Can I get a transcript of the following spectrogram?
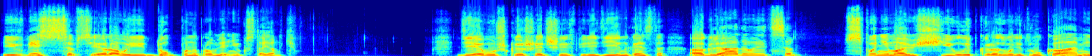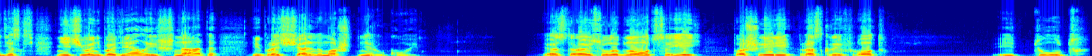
и вместе со всей равой иду по направлению к стоянке. Девушка, шедшая впереди, наконец-то оглядывается, с понимающей улыбкой разводит руками, дескать, ничего не поделаешь, надо, и прощально машет мне рукой. Я стараюсь улыбнуться ей, пошире раскрыв рот. И тут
